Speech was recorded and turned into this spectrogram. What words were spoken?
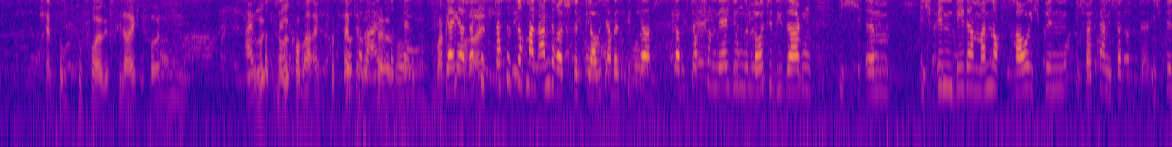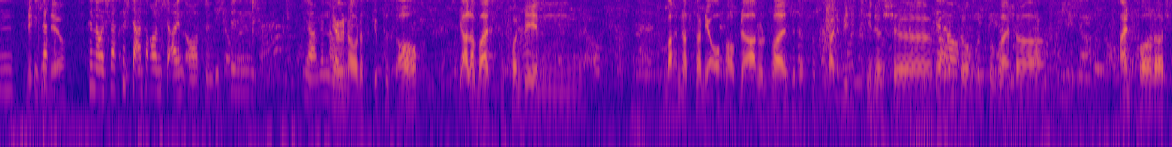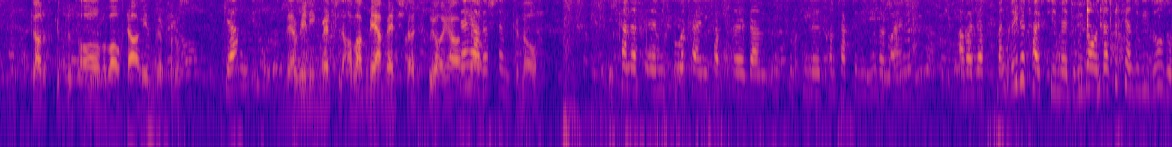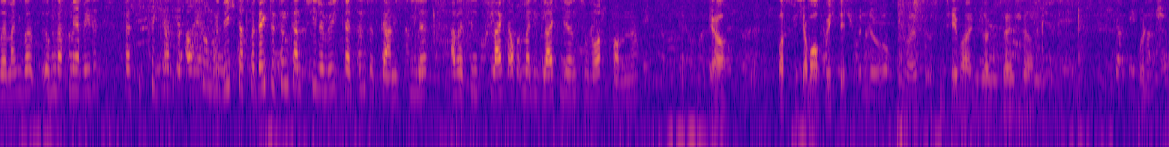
Schätzung zufolge vielleicht von 1%? 0,1 Prozent der 0,1%. Bevölkerung Ja, maximal. ja, das ist, das ist nochmal ein anderer Schritt, glaube ich. Aber es gibt ja, glaube ich, doch schon mehr junge Leute, die sagen, ich, ähm, ich bin weder Mann noch Frau, ich bin, ich weiß gar nicht, was, ich bin, Nicht ich lass, genau, ich lasse mich da einfach auch nicht einordnen. Ich bin, ja, genau. Ja, genau, das gibt es auch. Die allermeisten von denen machen das dann ja auch auf eine Art und Weise, dass das keine medizinische Genau. Behandlung und so weiter einfordert. Klar, das gibt es auch, aber auch da reden wir von Ja? sehr wenigen Menschen, aber mehr Menschen als früher, ja. Ja, ja, das stimmt. Genau. Ich kann das äh, nicht beurteilen. Ich habe äh, da nicht so viele Kontakte wie Sie wahrscheinlich. Aber das, man redet halt viel mehr drüber. Und das ist ja sowieso so. Wenn man über irgendwas mehr redet, plötzlich kriegt das auch so ein Gewicht, dass man denkt, es sind ganz viele. In Wirklichkeit sind es gar nicht viele. Aber es sind vielleicht auch immer die gleichen, die dann zu Wort kommen. Ne? Ja, was ich aber auch wichtig finde irgendwie, weil es ist ein Thema in dieser Gesellschaft. Und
